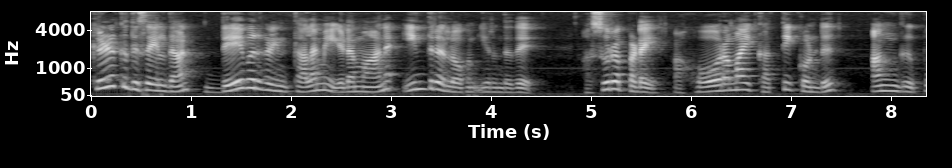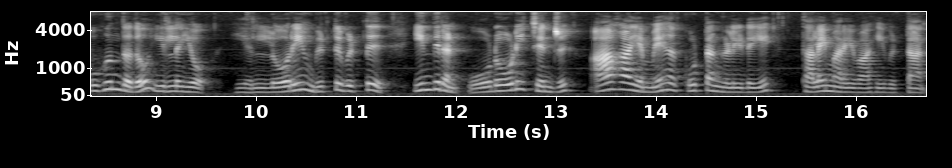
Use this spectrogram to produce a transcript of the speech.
கிழக்கு திசையில்தான் தேவர்களின் தலைமை இடமான இந்திரலோகம் இருந்தது. அசுரப்படை அகோரமாய் கத்திக்கொண்டு அங்கு புகுந்ததோ இல்லையோ எல்லோரையும் விட்டுவிட்டு இந்திரன் ஓடோடி சென்று ஆகாய மேக கூட்டங்களிடையே தலைமறைவாகிவிட்டான்.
